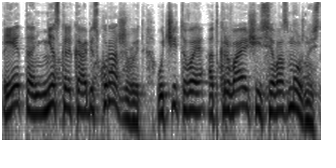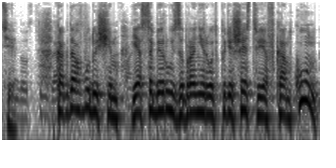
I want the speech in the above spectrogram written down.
И это несколько обескураживает, учитывая открывающиеся возможности. Когда в будущем я соберусь забронировать путешествие в Канкун,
